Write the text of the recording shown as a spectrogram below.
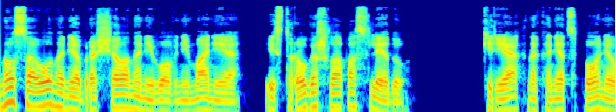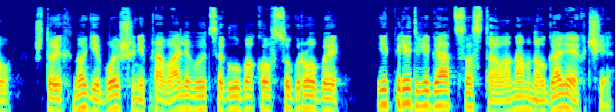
Но Саона не обращала на него внимания и строго шла по следу. Кириак наконец понял, что их ноги больше не проваливаются глубоко в сугробы, и передвигаться стало намного легче.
